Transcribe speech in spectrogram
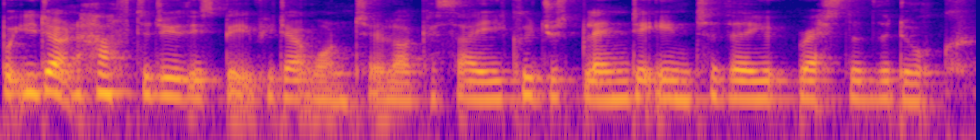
But you don't have to do this bit if you don't want to. Like I say, you could just blend it into the rest of the duck.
